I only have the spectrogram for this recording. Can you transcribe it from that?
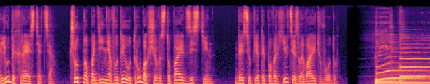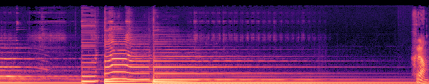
Люди хрестяться. Чутно падіння води у трубах, що виступають зі стін, десь у п'ятиповерхівці зливають воду. Храм.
